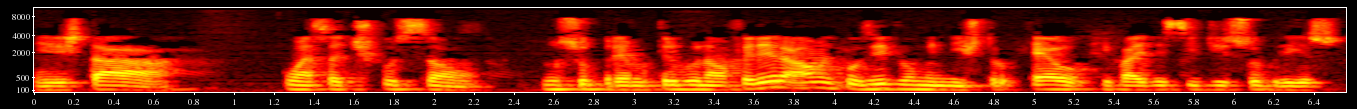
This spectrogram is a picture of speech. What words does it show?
Ele está com essa discussão no Supremo Tribunal Federal, inclusive o ministro é o que vai decidir sobre isso,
